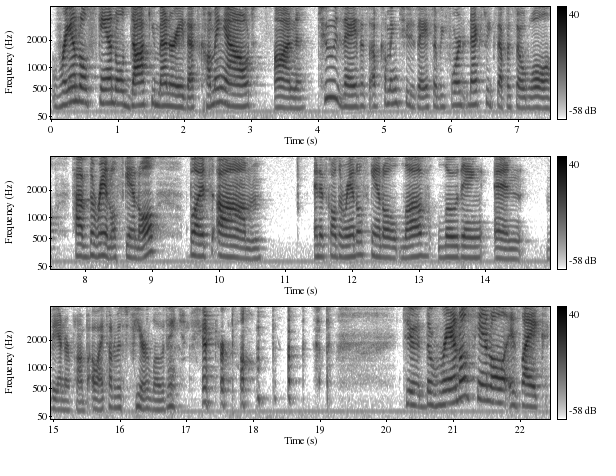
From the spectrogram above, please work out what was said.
Randall Scandal documentary that's coming out on Tuesday, this upcoming Tuesday. So before next week's episode, we'll have the Randall Scandal. But, um, and it's called The Randall Scandal Love, Loathing, and Vanderpump. Oh, I thought it was Fear, Loathing, Vanderpump. Dude, the Randall Scandal is like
